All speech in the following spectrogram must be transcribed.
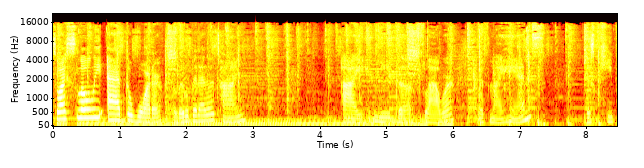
So I slowly add the water a little bit at a time. I knead the flour with my hands. Just keep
